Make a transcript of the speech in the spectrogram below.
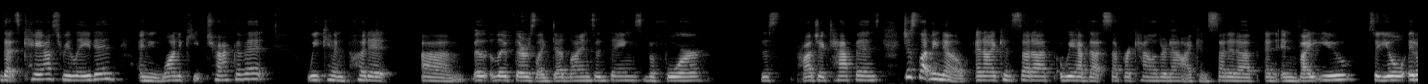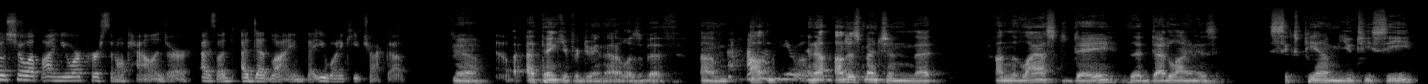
that's CHAOSS related and you want to keep track of it we can put it um, if there's like deadlines and things before this project happens just let me know and i can set up we have that separate calendar now i can set it up and invite you so you'll it'll show up on your personal calendar as a, a deadline that you want to keep track of Yeah. I- I thank you for doing that, Elizabeth. Um, I'll, and I'll just mention that on the last day, the deadline is 6 p.m. UTC,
